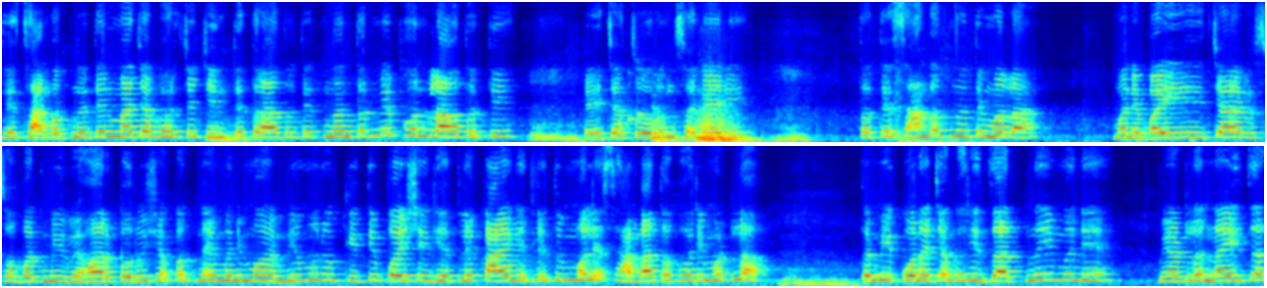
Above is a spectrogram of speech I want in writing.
हे सांगत नव्हते माझ्या घरचे चिंतेत राहत होते. नंतर मी फोन लावत होती. याच्या चोरून सन्यारी. तर ते सांगत नव्हते मला. म्हणे बाईच्या सोबत मी व्यवहार करू शकत नाही. म्हणे मग मी म्हणू किती पैसे घेतले काय घेतले तुम्ही मला सांगा तर खरी म्हटलं. तर मी कोणाच्या घरी जात नाही म्हणे. मी म्हटलं नाही जात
